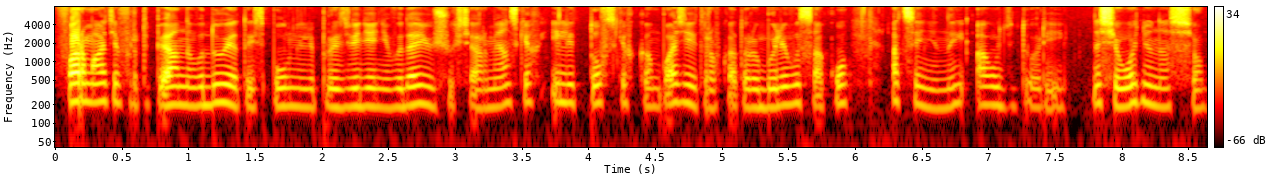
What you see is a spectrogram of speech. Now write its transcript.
в формате фортепианного дуэта исполнили произведения выдающихся армянских и литовских композиторов, которые были высоко оценены аудиторией. На сегодня у нас все.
